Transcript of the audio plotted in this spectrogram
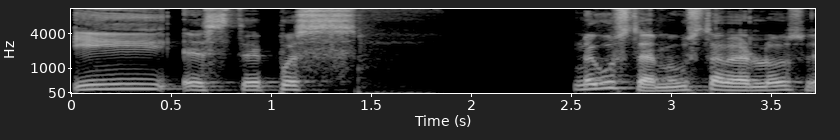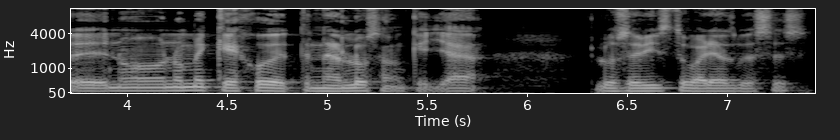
Y este, pues. Me gusta, me gusta verlos. Eh, no, no, me quejo de tenerlos, aunque ya los he visto varias veces.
